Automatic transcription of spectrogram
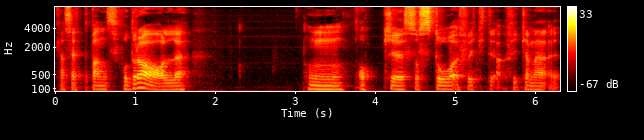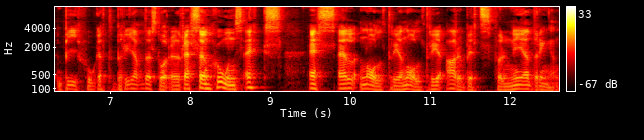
kassettbandsfodral. Mm, och eh, så står, fick, fick jag med bifogat brev. Där står det recensions-X SL0303 Arbetsförnedringen.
